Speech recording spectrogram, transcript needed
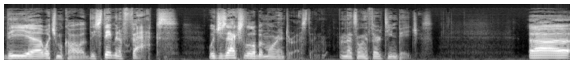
the uh, what you call it, the statement of facts, which is actually a little bit more interesting, and that's only 13 pages. Uh.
